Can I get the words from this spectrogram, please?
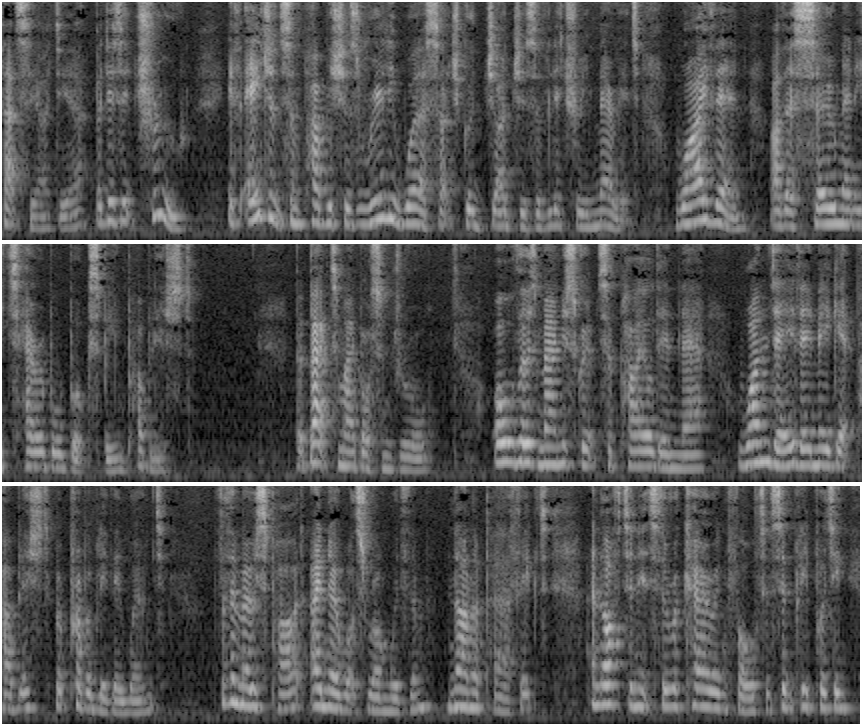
That's the idea. But is it true? If agents and publishers really were such good judges of literary merit, why then are there so many terrible books being published? But back to my bottom drawer. All those manuscripts are piled in there. One day they may get published, but probably they won't. For the most part, I know what's wrong with them. None are perfect, and often it's the recurring fault of simply putting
